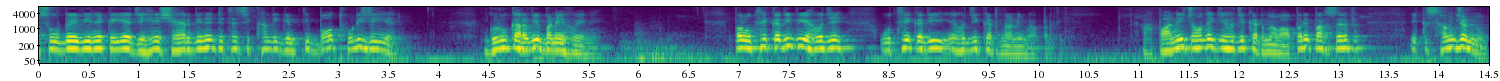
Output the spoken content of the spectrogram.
ਸੂਬੇ ਵੀ ਨੇ, ਕਈ ਅਜਿਹੇ ਸ਼ਹਿਰ ਵੀ ਨੇ, ਜਿੱਥੇ ਸਿੱਖਾਂ ਦੀ ਗਿਣਤੀ ਬਹੁਤ ਥੋੜੀ ਜਿਹੀ ਹੈ। ਗੁਰੂ ਘਰ ਵੀ ਬਣੇ ਹੋਏ ਨੇ। ਪਰ ਉੱਥੇ ਕਦੀ ਵੀ ਇਹੋ ਜਿਹੇ, ਉੱਥੇ ਕਦੀ ਇਹੋ ਜਿਹੀ ਘਟਨਾ ਨਹੀਂ ਵਾਪਰਦੀ। ਆਪਾਂ ਨਹੀਂ ਚਾਹੁੰਦੇ ਕਿ ਇਹੋ ਜਿਹੀ ਘਟਨਾ ਵਾਪਰੇ, ਪਰ ਸਿਰਫ ਇੱਕ ਸਮਝਣ ਨੂੰ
